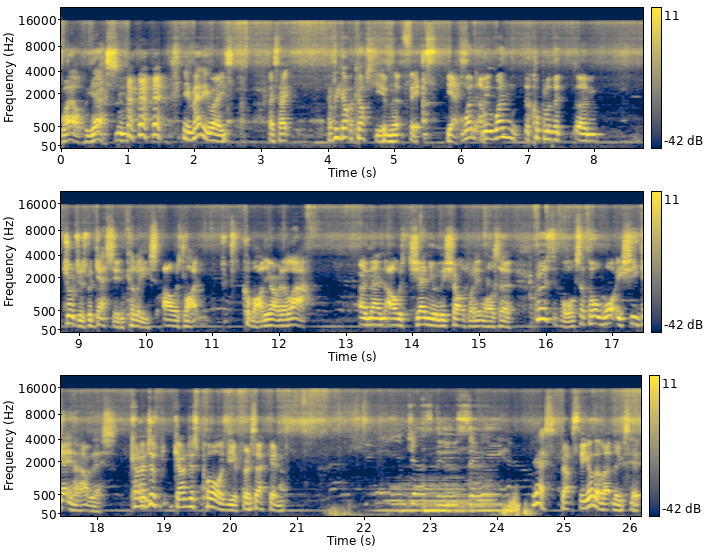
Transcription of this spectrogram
well, yes. In many ways. It's like, have we got a costume that fits? Yes. when I mean, when a couple of the um, judges were guessing Khalees, I was like, come on, you're having a laugh. And then I was genuinely shocked when it was her. First of all, because I thought, what is she getting out of this? Can I just can I just pause you for a second? Just to say Yes, that's the other Let Loose hit.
